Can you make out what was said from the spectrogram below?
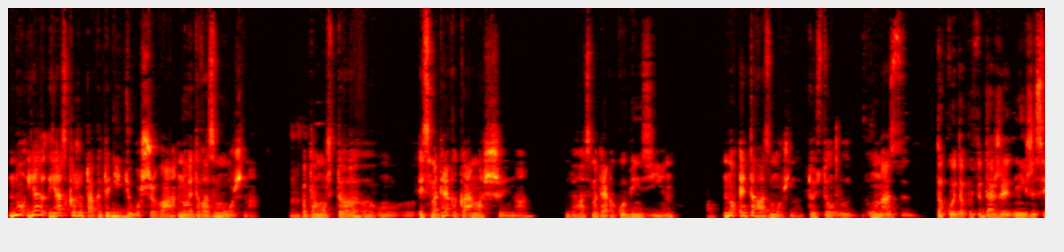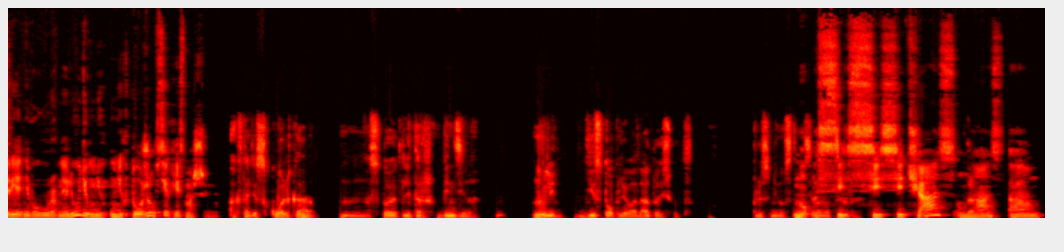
Ну, я, я скажу так, это не дешево, но это возможно. Угу. Потому что, угу. и смотря какая машина, да, смотря какой бензин, ну, это возможно. То есть у, у нас такой, допустим, даже ниже среднего уровня люди, у них, у них тоже у всех есть машины. А, кстати, сколько стоит литр бензина? Ну или дистоплива, да, то есть вот плюс-минус. Ну, си- си- сейчас у да. нас, эм,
